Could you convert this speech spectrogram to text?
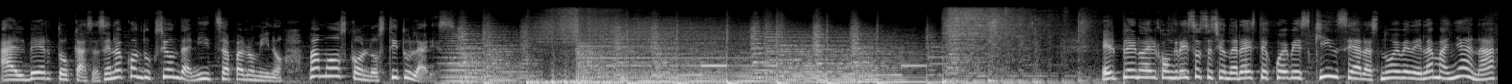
Alberto Casas. En la conducción, Danitza Palomino. Vamos con los titulares. El Pleno del Congreso sesionará este jueves 15 a las 9 de la mañana.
